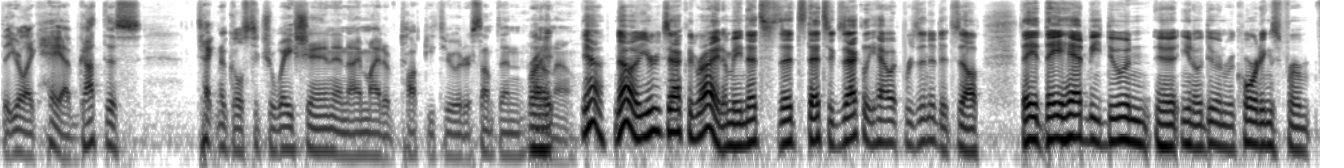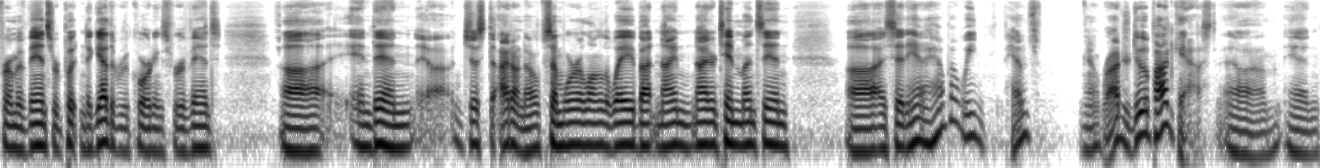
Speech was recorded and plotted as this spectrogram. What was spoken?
that you're like, hey, I've got this technical situation, and I might have talked you through it or something. I Right. don't know. Yeah. No, you're exactly right. I mean, that's that's that's exactly how it presented itself. They they had me doing uh, you know doing recordings from from events or putting together recordings for events. Uh, and then uh, just I don't know somewhere along the way, about nine nine or ten months in, uh, I said, "Yeah, how about we have you know Roger do a podcast?" Um, and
